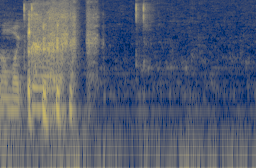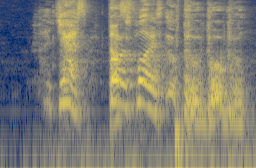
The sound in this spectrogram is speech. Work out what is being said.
oh my god. Yes! First place! Boom, boom, boom.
